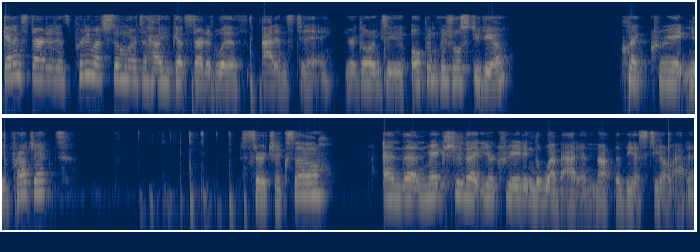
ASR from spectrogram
getting started is pretty much similar to how you get started with add-ins today. You're going to open Visual Studio, click Create New Project, search Excel, and then make sure that you're creating the web add-in, not the VSTO add-in.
